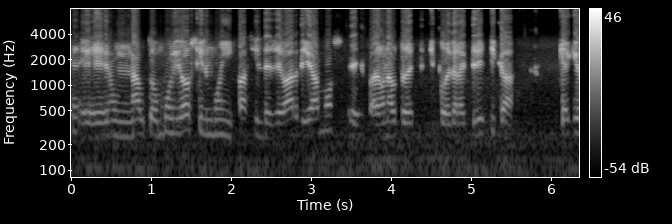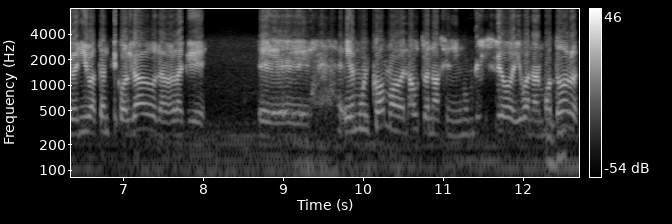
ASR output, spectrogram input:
es un auto muy dócil, muy fácil de llevar, digamos, para un auto de este tipo de características, que hay que venir bastante colgado, la verdad que eh, es muy cómodo, el auto no hace ningún vicio y bueno, el motor,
